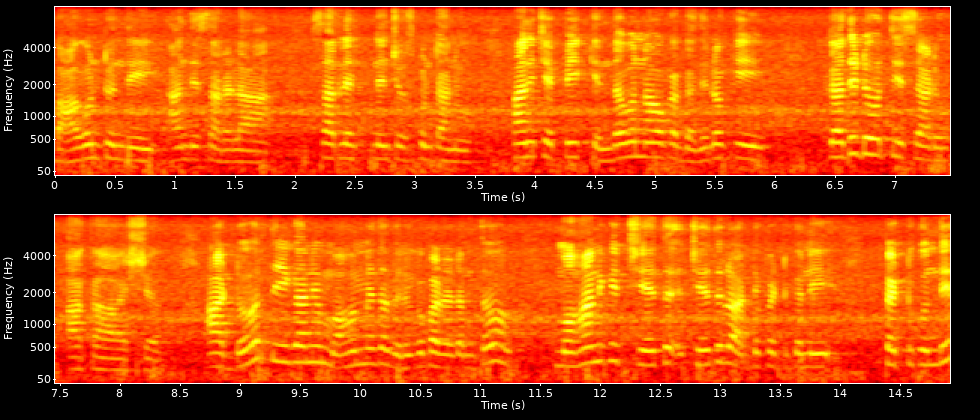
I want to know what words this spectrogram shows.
బాగుంటుంది అంది సరళ. సర్లే నేను చూసుకుంటాను అని చెప్పి కింద ఉన్న ఒక గదిలోకి గది డోర్ తీశాడు ఆకాష్. ఆ డోర్ తీయగానే మొహం మీద వెలుగుపడడంతో మొహానికి చేతు చేతులు అడ్డు పెట్టుకుని పెట్టుకుంది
